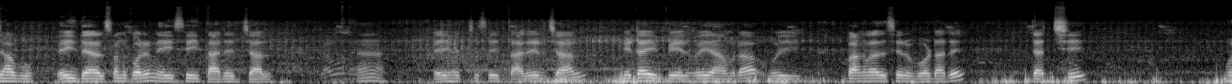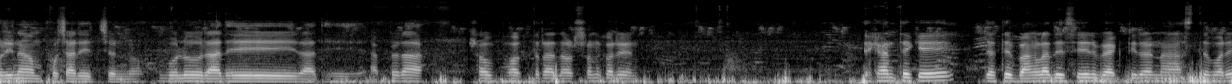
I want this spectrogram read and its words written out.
যাব। এই দর্শন করেন, এই সেই তারের জাল। হ্যাঁ এই হচ্ছে সেই তারের জাল। এটাই বের হয়ে আমরা ওই বাংলাদেশের বর্ডারে যাচ্ছি হরিনাম প্রচারের জন্য। বলো, রাধে রাধে। আপনারা সব ভক্তরা দর্শন করেন। এখান থেকে যাতে বাংলাদেশের ব্যক্তিরা না আসতে পারে,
